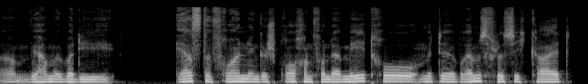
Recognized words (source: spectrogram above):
Ähm, wir haben über die erste Freundin gesprochen von der Metro mit der Bremsflüssigkeit.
